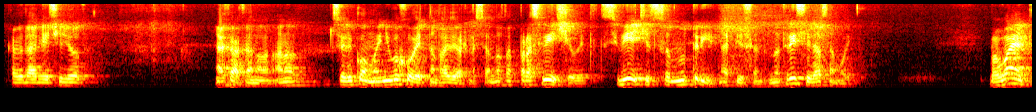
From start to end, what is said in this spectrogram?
когда речь идет а как оно? Оно целиком и не выходит на поверхность, оно так просвечивает, светится внутри, написано, внутри себя самой. Бывает,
